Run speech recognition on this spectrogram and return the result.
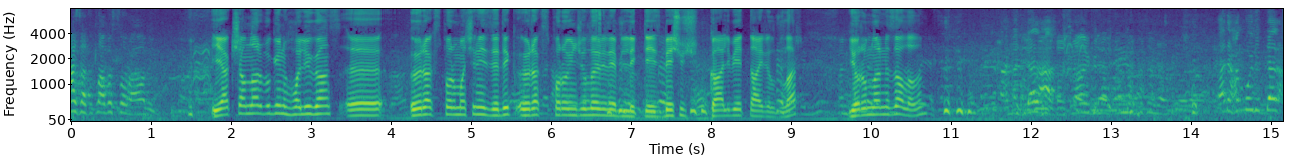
تطلع بالصورة abi. İyi akşamlar. Bugün Hooligans e, Irak spor maçını izledik. Irak spor oyuncuları ile birlikteyiz. 5-3 galibiyetle ayrıldılar. Yorumlarınızı alalım. هذا حمود الدلع.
